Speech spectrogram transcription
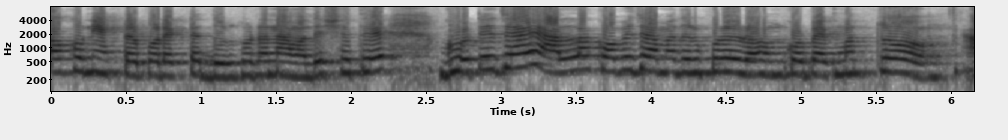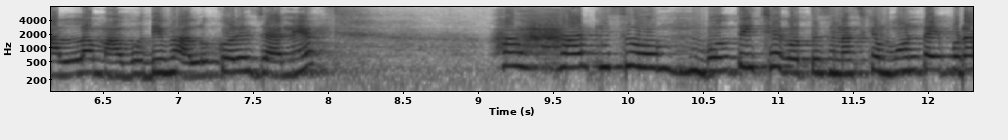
তখনই একটার পর একটা দুর্ঘটনা আমাদের সাথে ঘটে যায়। আল্লাহ কবে যে আমাদের উপরে রহম করবে একমাত্র আল্লাহ মাবুদি ভালো করে জানে। আর কিছু বলতে ইচ্ছা করতেছে না। আজকে মনটাই পুরো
